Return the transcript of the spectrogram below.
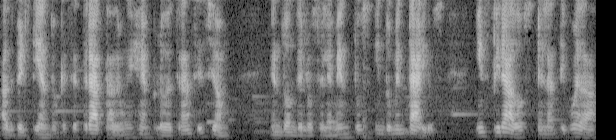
advirtiendo que se trata de un ejemplo de transición en donde los elementos indumentarios inspirados en la antigüedad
